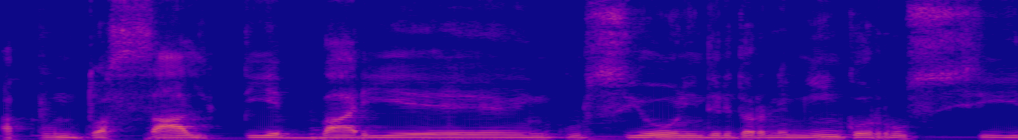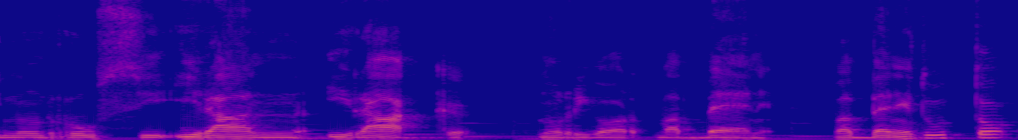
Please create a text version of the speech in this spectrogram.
appunto assalti e varie incursioni in territorio nemico, russi, non russi, Iran, Iraq, non ricordo, va bene, va bene tutto,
